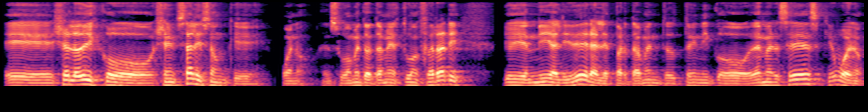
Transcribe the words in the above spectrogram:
eh, ya lo dijo James Allison, que bueno, en su momento también estuvo en Ferrari y hoy en día lidera el departamento técnico de Mercedes, que bueno,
